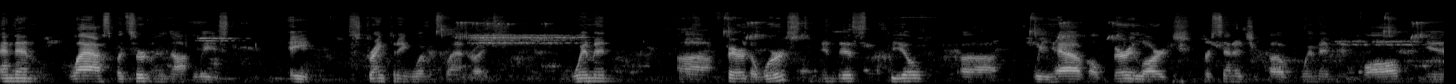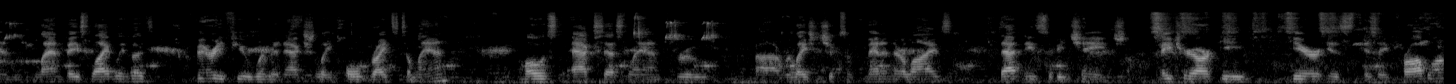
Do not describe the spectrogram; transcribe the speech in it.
And then last, but certainly not least, eight, strengthening women's land rights. Women uh, fare the worst in this field. Uh, we have a very large percentage of women involved in land-based livelihoods. Very few women actually hold rights to land. Most access land through uh, relationships with men in their lives. That needs to be changed. Patriarchy here is, is a problem.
